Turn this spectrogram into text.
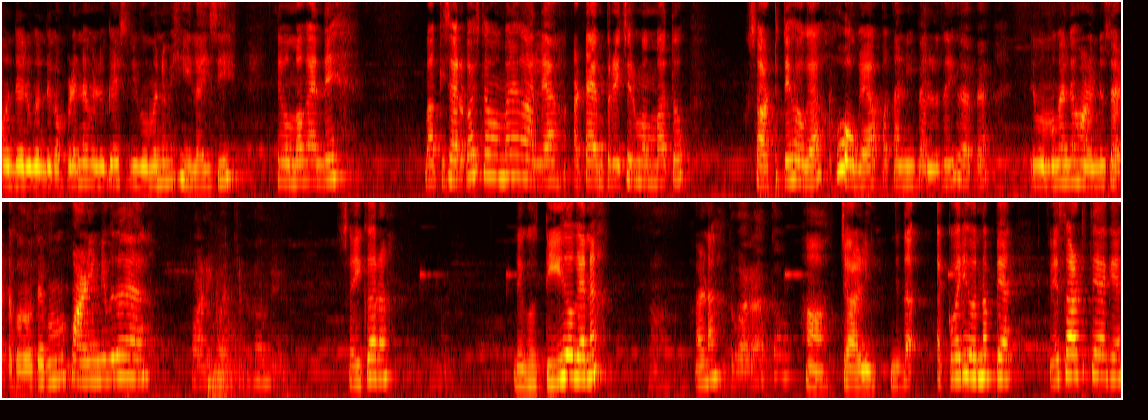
ਉਹਦੇ ਨੂੰ ਗੰਦੇ ਕੱਪੜੇ ਨਾ ਮਿਲੂਗੇ, ਇਸ ਲਈ ਮੰਮਾ ਨੇ ਮਸ਼ੀਨ ਲਾਈ ਸੀ। ਤੇ ਮੰਮਾ ਕਹਿੰਦੇ, ਬਾਕੀ ਸਾਰਾ ਕੁਝ ਤਾਂ ਮੰਮਾ ਨੇ ਕਰ ਲਿਆ। ਆ ਟੈਂਪਰੇਚਰ ਮੰਮਾ ਤੋਂ 60 ਤੇ ਹੋ ਗਿਆ ਹੋ ਗਿਆ, ਪਤਾ ਨਹੀਂ ਪਹਿਲਾਂ ਤਾਂ ਹੀ ਹੋਇਆ ਪਿਆ। ਤੇ ਮੰਮਾ ਕਹਿੰਦੇ ਹੁਣ ਇਹਨੂੰ ਸੈੱਟ ਕਰੋ। ਤੇ ਮੰਮਾ ਪਾਣੀ ਨਹੀਂ ਵਧਾਇਆ। ਪਾਣੀ ਬਾਅਦ ਚ ਬਣਾਉਂਦੇ ਆ ਸਹੀ ਕਰਾਂ ਦੇਖੋ 30 ਹੋ ਗਿਆ ਨਾ ਹਾਂ ਹਨਾ ਦੁਬਾਰਾ ਤਾਂ ਹਾਂ 40 ਜਿੱਦਾਂ ਇੱਕ ਵਾਰੀ ਹੋਰ ਨੱਪਿਆ ਫੇਰ 60 ਤੇ ਆ ਗਿਆ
